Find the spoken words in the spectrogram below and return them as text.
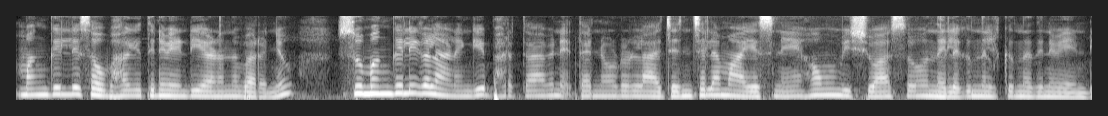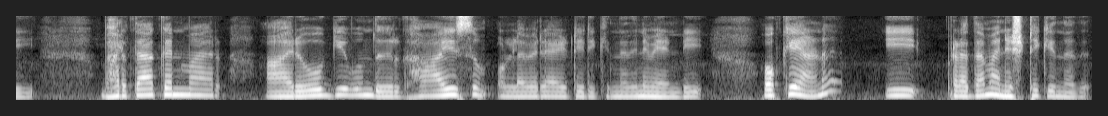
മംഗല്യ സൗഭാഗ്യത്തിന് വേണ്ടിയാണെന്ന് പറഞ്ഞു. സുമംഗലികളാണെങ്കിൽ ഭർത്താവിന് തന്നോടുള്ള അചഞ്ചലമായ സ്നേഹവും വിശ്വാസവും നിലനിൽക്കുന്നതിന് വേണ്ടി ഭർത്താക്കന്മാർ ആരോഗ്യവും ദീർഘായുസ്സും ഉള്ളവരായിട്ടിരിക്കുന്നതിന് വേണ്ടി ഒക്കെയാണ് ഈ വ്രതം അനുഷ്ഠിക്കുന്നത്.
